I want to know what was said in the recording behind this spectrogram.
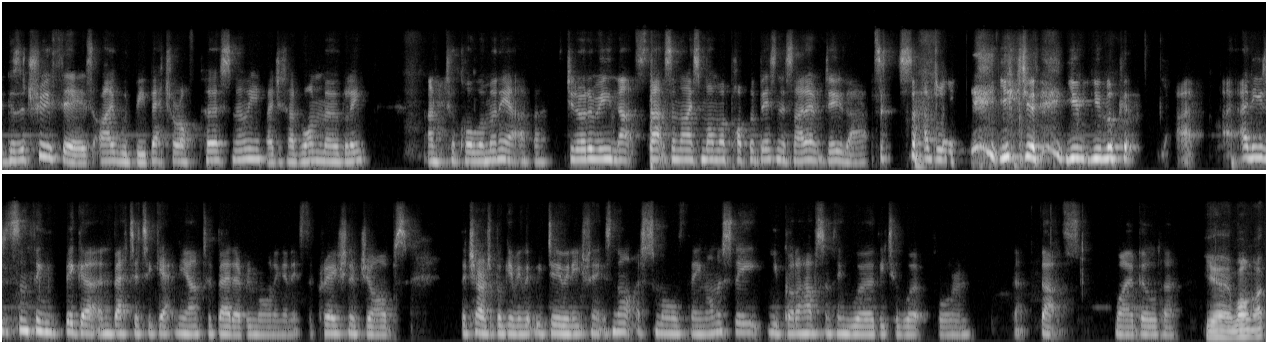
Because the truth is, I would be better off personally if I just had one Mowgli and took all the money out of her. Do you know what I mean? That's that's a nice mama papa business. I don't do that. Sadly, you just you you look at I needed something bigger and better to get me out of bed every morning. And it's the creation of jobs, the charitable giving that we do in each thing. It's not a small thing. Honestly, you've got to have something worthy to work for. And that, that's why I build her. Yeah, well,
